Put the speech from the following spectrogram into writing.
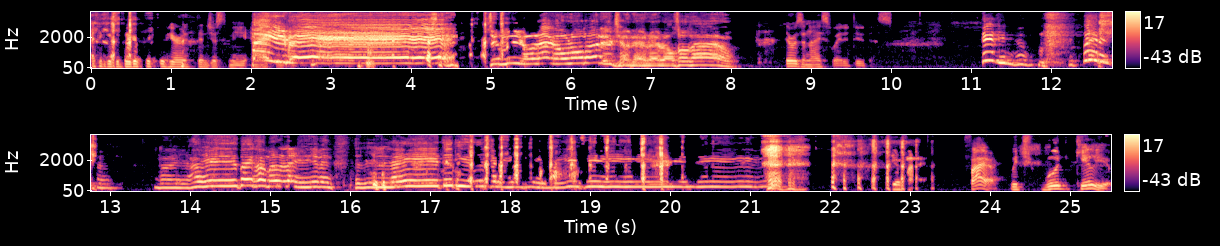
I think there's a bigger picture here than just me. Think there was a nice way to do this. My eyes become a and the light that you You're fire. Fire, which would kill you.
